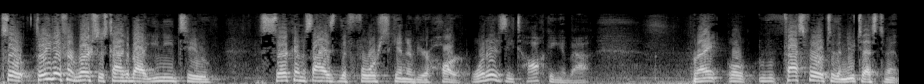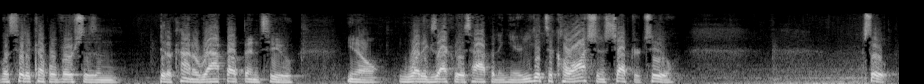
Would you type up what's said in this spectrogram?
So three different verses talk about you need to circumcise the foreskin of your heart. What is he talking about? Right? Well, fast forward to the New Testament. Let's hit a couple verses and it'll kind of wrap up into, you know, what exactly is happening here. You get to Colossians chapter 2. So,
